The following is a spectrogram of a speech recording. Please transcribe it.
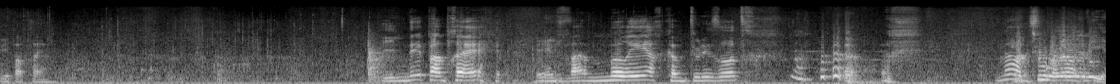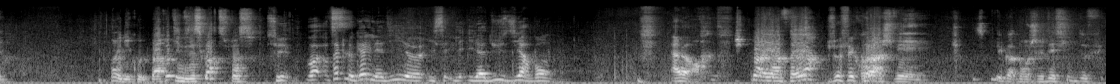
Il est pas, prêt. Il n'est pas prêt et il va mourir comme tous les autres. non, mais Le navire. Oh, il est cool. Bah, en fait, il nous escorte, je pense. Bah, en fait, le gars, il a dit, euh, il, a dû se dire bon. Alors, Je peux rien faire. je fais quoi? Voilà, je vais. Bon, je décide de fuir.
